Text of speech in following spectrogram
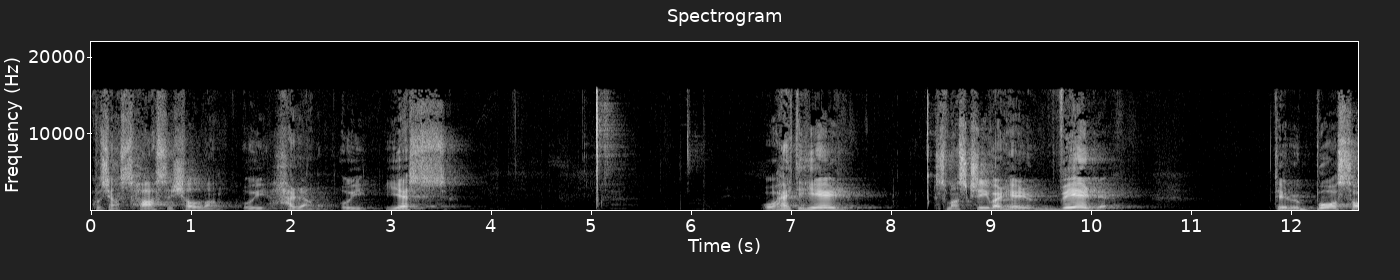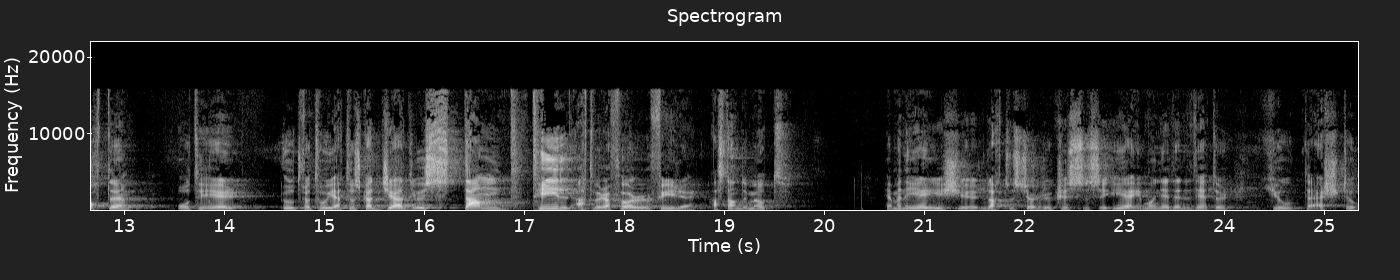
Hvordan han sa seg selv og i herren og i Jesus. Og hette her, som han skriver her, være til å båsåtte, og til er ut fra tog at du skal gjøre deg i stand til at være fører fire av stand imot. Ja, men er ikke rettestjørre Kristus, i er i min identiteter, jo, det er du,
